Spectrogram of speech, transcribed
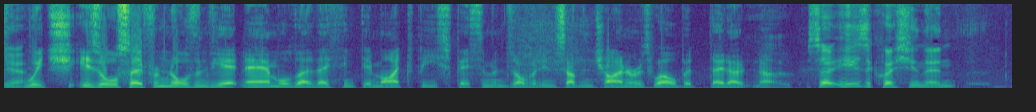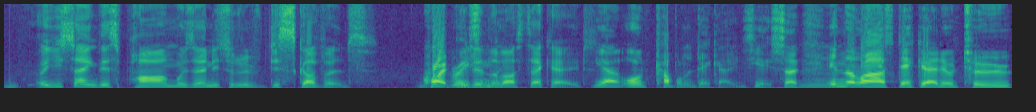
Yeah. which is also from northern Vietnam, although they think there might be specimens of it in southern China as well, but they don't know. So here's a question then. Are you saying this palm was only sort of discovered Quite within recently. the last decade. Yeah, or a couple of decades, yes. So Mm. in the last decade or two,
